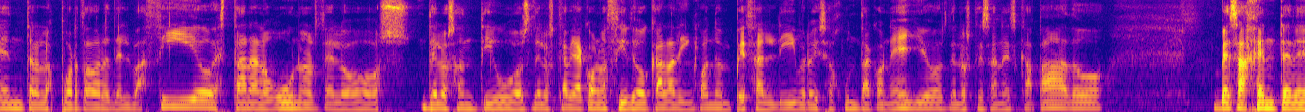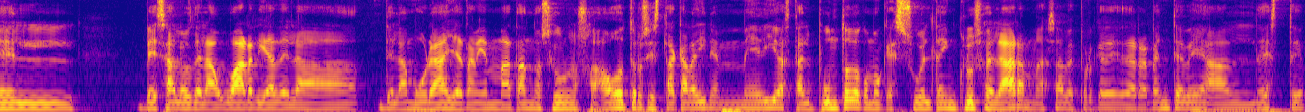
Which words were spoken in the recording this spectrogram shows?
entran los portadores del vacío, están algunos de los, de los antiguos, de los que había conocido Kaladin cuando empieza el libro y se junta con ellos, de los que se han escapado. Ves a gente del... Ves a los de la guardia de la, de la muralla también matándose unos a otros y está Kaladin en medio hasta el punto de como que suelta incluso el arma, ¿sabes? Porque de repente ve al de este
